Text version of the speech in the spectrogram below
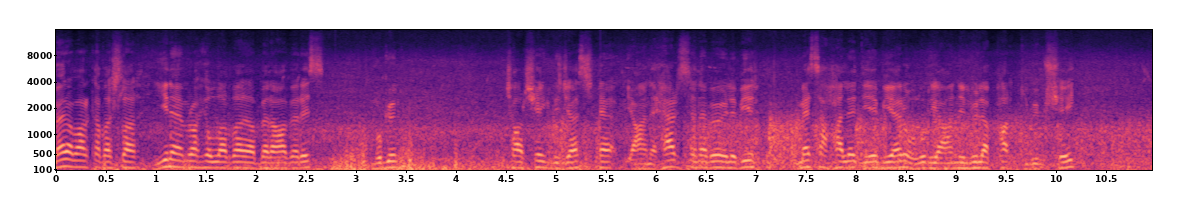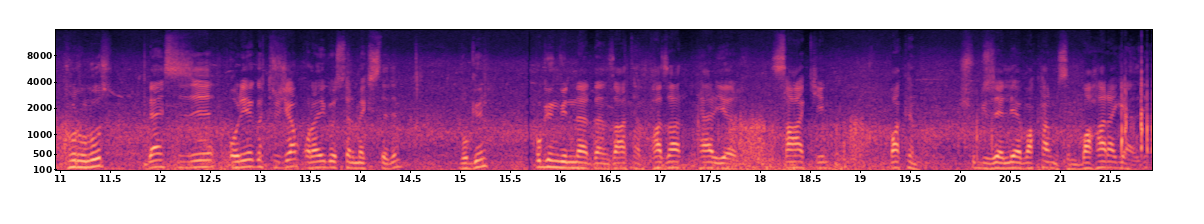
Merhaba arkadaşlar. Yine Emrah Yollar'da beraberiz. Bugün çarşıya gideceğiz. Yani her sene böyle bir mesahale diye bir yer olur. Yani Luna Park gibi bir şey kurulur. Ben sizi oraya götüreceğim. Orayı göstermek istedim. Bugün bugün günlerden zaten pazar her yer sakin. Bakın şu güzelliğe bakar mısın? Bahara geldik.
